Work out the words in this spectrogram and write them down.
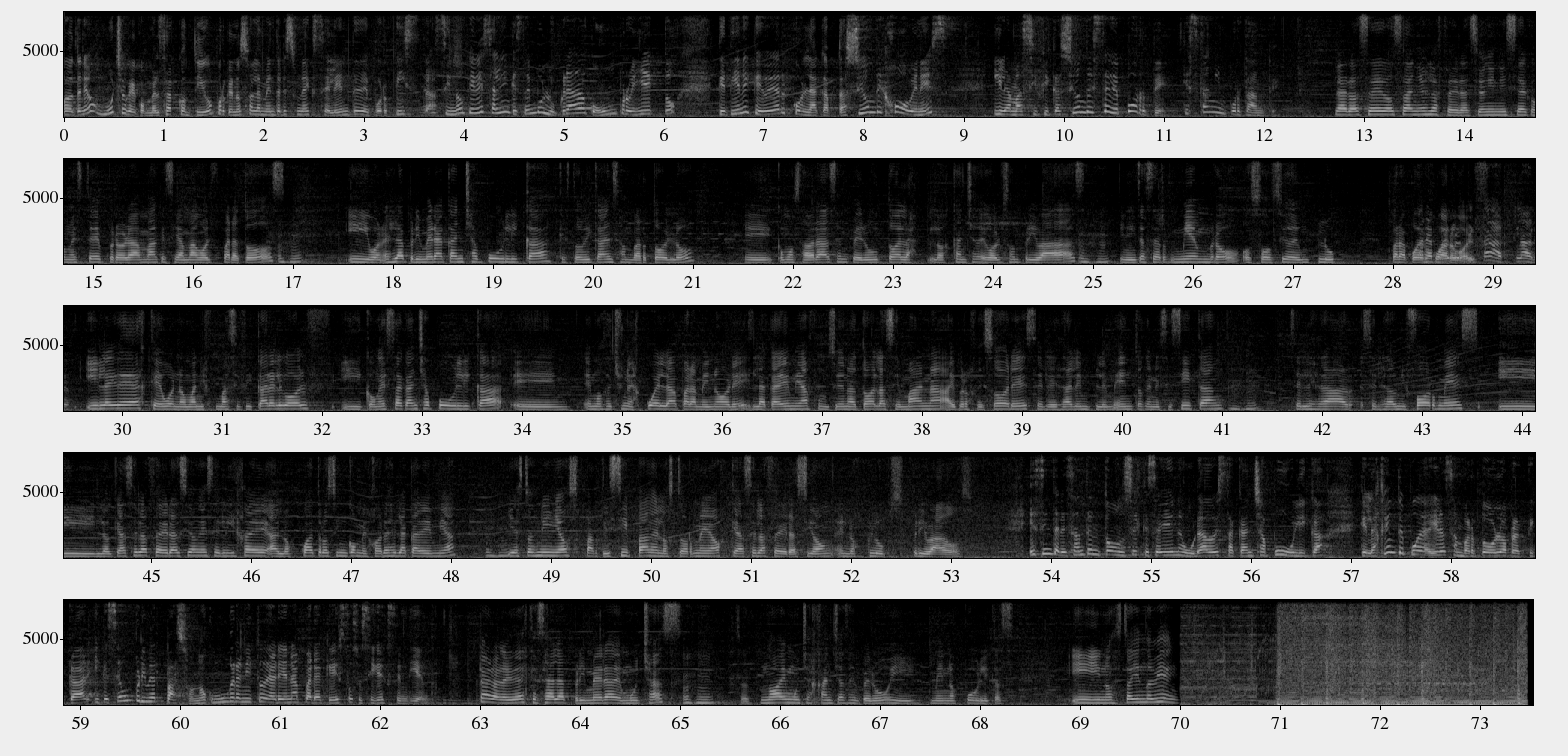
Bueno, tenemos mucho que conversar contigo porque no solamente eres una excelente deportista, sino que eres alguien que está involucrada con un proyecto que tiene que ver con la captación de jóvenes y la masificación de este deporte, que es tan importante. Claro, hace dos años la federación inicia con este programa que se llama Golf para Todos. Y bueno, es la primera cancha pública que está ubicada en San Bartolo. Eh, como sabrás, en Perú todas las, canchas de golf son privadas y necesitas ser miembro o socio de un club para poder jugar golf. Claro. Y la idea es que, bueno, masificar el golf y con esta cancha pública eh, hemos hecho una escuela para menores. La academia funciona toda la semana, hay profesores, se les da el implemento que necesitan se les, da, se les da uniformes y lo que hace la federación es elige a los cuatro o cinco mejores de la academia y estos niños participan en los torneos que hace la federación en los clubes privados. Es interesante entonces que se haya inaugurado esta cancha pública, que la gente pueda ir a San Bartolo a practicar y que sea un primer paso, ¿no? Como un granito de arena para que esto se siga extendiendo. Claro, la idea es que sea la primera de muchas. no hay muchas canchas en Perú y menos públicas. Y nos está yendo bien.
